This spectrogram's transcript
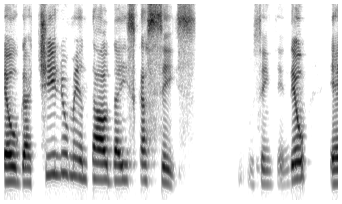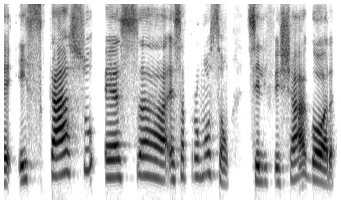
é o gatilho mental da escassez. Você entendeu? É escasso essa, essa promoção. Se ele fechar agora,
